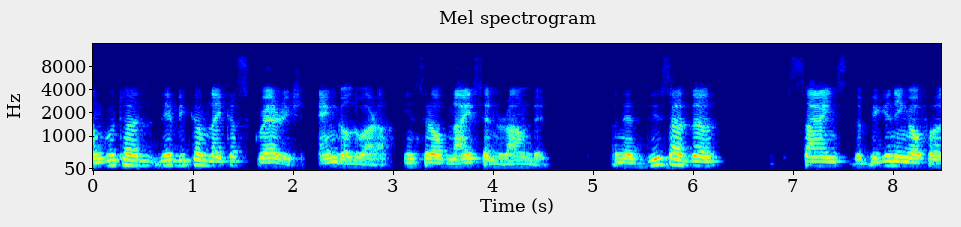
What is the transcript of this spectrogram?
અંગૂઠા they become like a squarish angled વાળા instead of nice and rounded અને these are the signs the beginning of a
